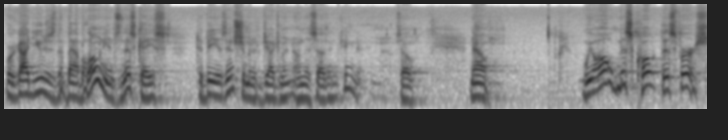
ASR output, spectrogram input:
where God uses the Babylonians, in this case, to be his instrument of judgment on the southern kingdom. So now, we all misquote this verse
